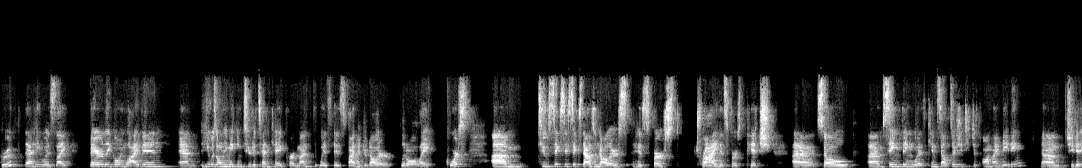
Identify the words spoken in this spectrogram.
group that he was like barely going live in. And he was only making two to 10k per month with his $500 little like course. Um, to $66000 his first try his first pitch. Uh, so um, same thing with kim seltzer she teaches online dating um, she did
